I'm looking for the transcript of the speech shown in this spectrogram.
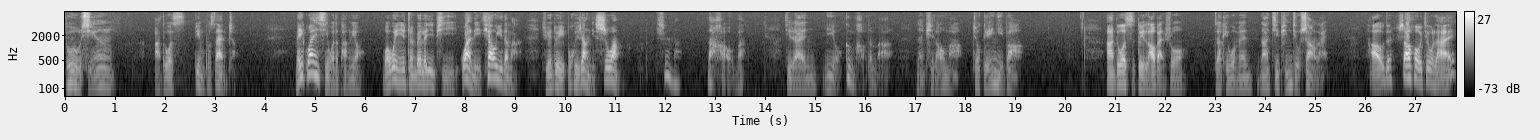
不行，阿多斯并不赞成。没关系，我的朋友，我为你准备了一匹万里挑一的马，绝对不会让你失望，是吗？那好吧，既然你有更好的马，那匹老马就给你吧。”阿多斯对老板说。再给我们拿几瓶酒上来。好的，稍后就来。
